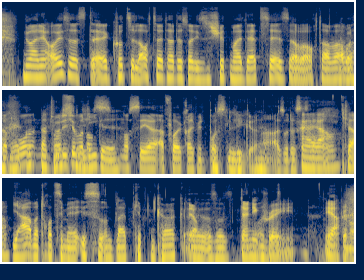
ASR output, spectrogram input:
nur eine äußerst äh, kurze Laufzeit hat. Das war dieses Shit My Dad Says, aber auch da war aber aber, davor gut, bei natürlich Boston immer noch, noch sehr erfolgreich mit Boston. Legal, Ne? Also das ist ja, ja, klar. Ja, aber trotzdem, er ist und bleibt Captain Kirk. Ja. Äh, also, Danny Crane. Ja. genau.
